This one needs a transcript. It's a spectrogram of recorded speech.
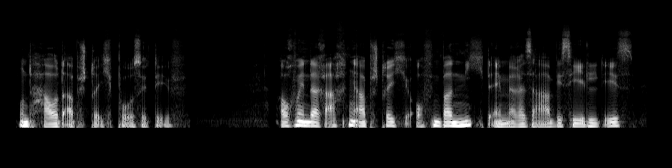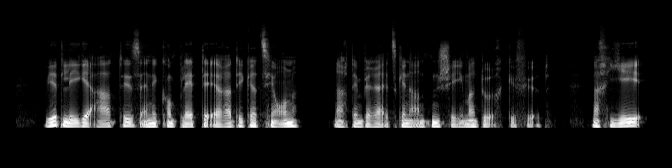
und Hautabstrich positiv. Auch wenn der Rachenabstrich offenbar nicht MRSA besiedelt ist, wird Lege Artis eine komplette Eradikation nach dem bereits genannten Schema durchgeführt. Nach je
